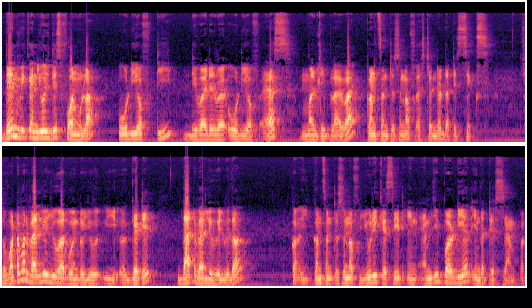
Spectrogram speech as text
Then we can use this formula OD of T divided by OD of S multiplied by concentration of standard that is 6. So whatever value you are going to use, uh, get it that value will be the concentration of uric acid in mg per dl in the test sample.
